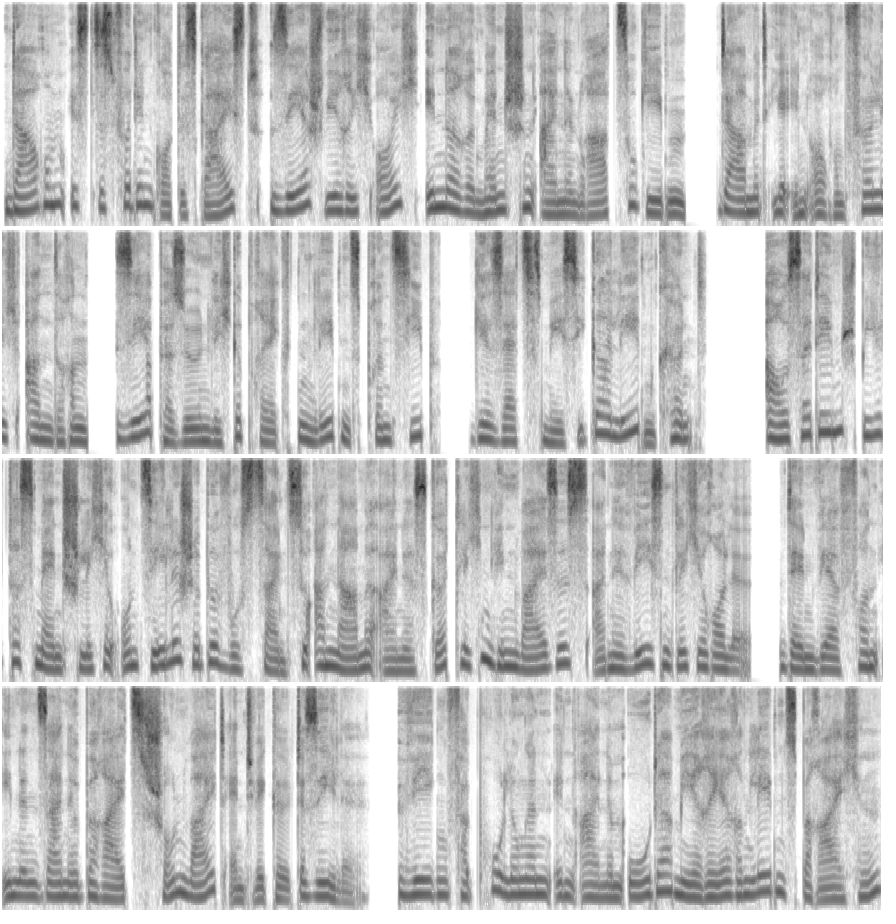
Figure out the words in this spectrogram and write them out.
Darum ist es für den Gottesgeist sehr schwierig euch inneren Menschen einen Rat zu geben, damit ihr in eurem völlig anderen, sehr persönlich geprägten Lebensprinzip, gesetzmäßiger leben könnt. Außerdem spielt das menschliche und seelische Bewusstsein zur Annahme eines göttlichen Hinweises eine wesentliche Rolle denn wer von Ihnen seine bereits schon weit entwickelte Seele, wegen Verpolungen in einem oder mehreren Lebensbereichen,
